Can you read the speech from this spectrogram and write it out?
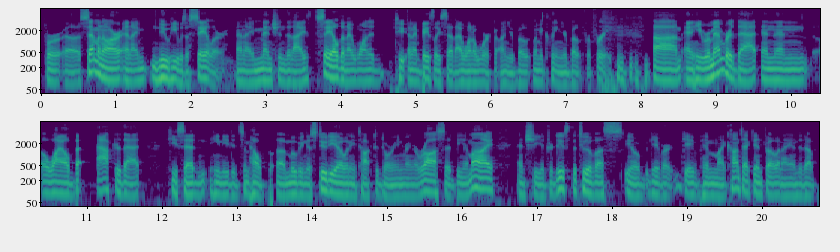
for a seminar, and I knew he was a sailor, and I mentioned that I sailed, and I wanted to, and I basically said, I want to work on your boat. Let me clean your boat for free. um, and he remembered that, and then a while after that, he said he needed some help uh, moving a studio, and he talked to Doreen Ringer Ross at BMI, and she introduced the two of us. You know, gave her gave him my contact info, and I ended up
